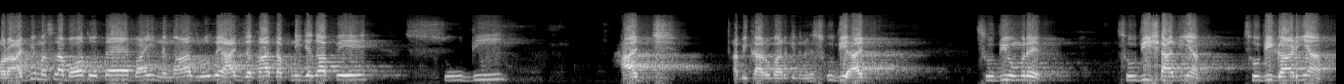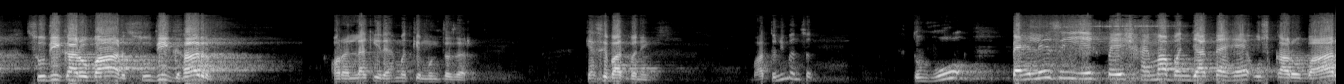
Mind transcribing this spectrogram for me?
اور آج بھی مسئلہ بہت ہوتا ہے، بھائی نماز، روزے آج زکات اپنی جگہ پہ سودی حج۔ ابھی کاروبار کی طرح سودی حج سودی عمرے سودی شادیاں سودی گاڑیاں سودی کاروبار سودی گھر۔ اور اللہ کی رحمت کے منتظر۔ کیسے بات بنے گی؟ بات تو نہیں بن سکتی۔ تو وہ پہلے سے ہی ایک پیش خیمہ بن جاتا ہے اس کاروبار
